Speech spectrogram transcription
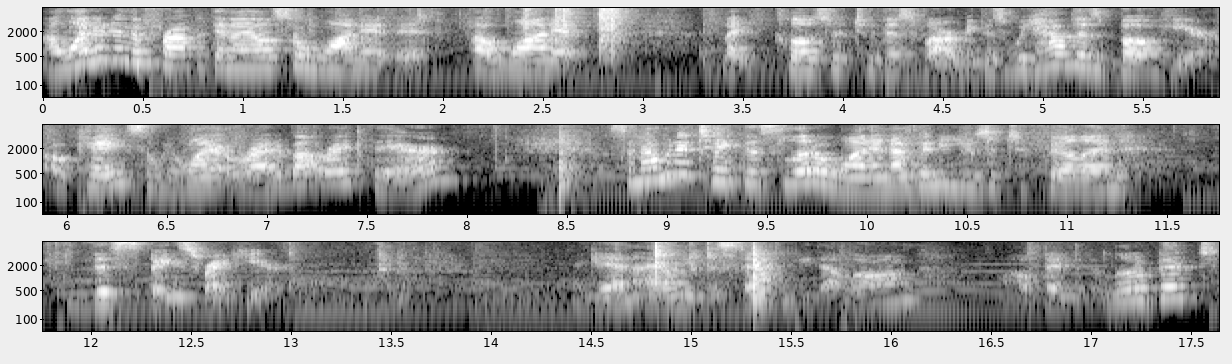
I want it in the front, but then I also want it, I want it like closer to this flower because we have this bow here, okay? So we want it right about right there. So now I'm gonna take this little one and I'm gonna use it to fill in this space right here. Again, I don't need the stem to be that long. I'll bend it a little bit.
